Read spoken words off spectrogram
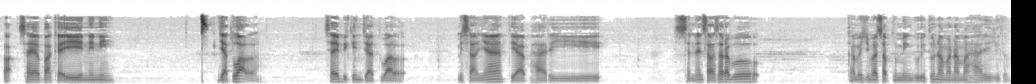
Pak, saya pakai ini nih jadwal. Saya bikin jadwal. Misalnya tiap hari Senin, Selasa, Rabu, Kamis, Jumat, Sabtu, Minggu itu nama-nama hari gitu.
